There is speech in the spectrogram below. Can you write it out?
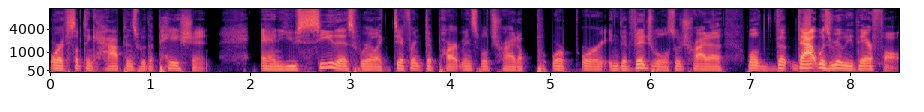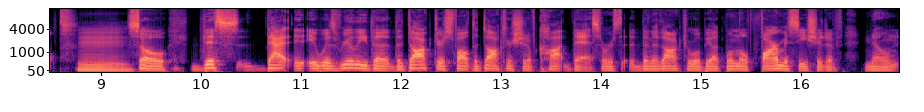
Or if something happens with a patient and you see this where like different departments will try to or or individuals will try to well th- that was really their fault. Mm. So this that it it was really the the doctor's fault. The doctor should have caught this, or then the doctor will be like, "Well, no, pharmacy should have known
